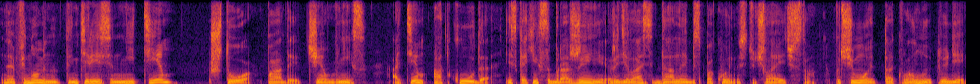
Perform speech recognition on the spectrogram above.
э, феномен интересен не тем, что падает чем вниз, а тем, откуда, из каких соображений родилась данная беспокойность у человечества. Почему это так волнует людей?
